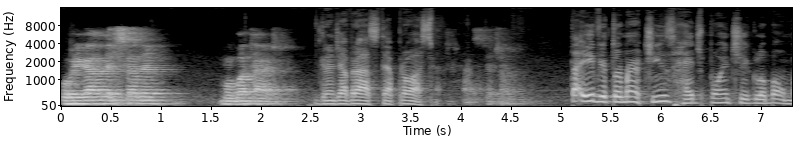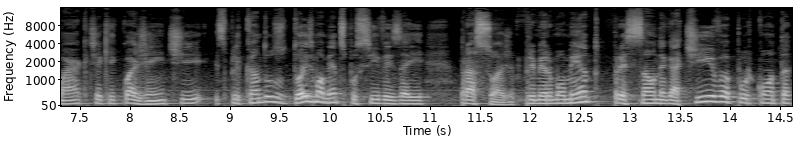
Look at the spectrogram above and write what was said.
Obrigado, Alexander. Uma boa tarde. Grande abraço, até a próxima. Tá aí Vitor Martins, Headpoint Global Market aqui com a gente, explicando os dois momentos possíveis aí para a soja. Primeiro momento, pressão negativa por conta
